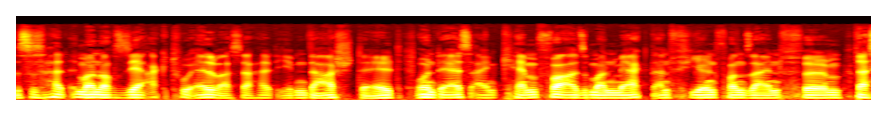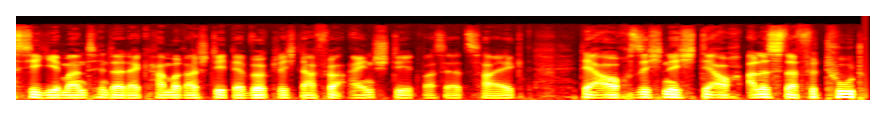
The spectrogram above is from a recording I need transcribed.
das ist halt immer noch sehr aktuell, was er halt eben darstellt. Und er ist ein Kämpfer, also man merkt an vielen von seinen Filmen, dass hier jemand hinter der Kamera steht, der wirklich dafür einsteht, was er zeigt. Der auch sich nicht, der auch alles dafür tut,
